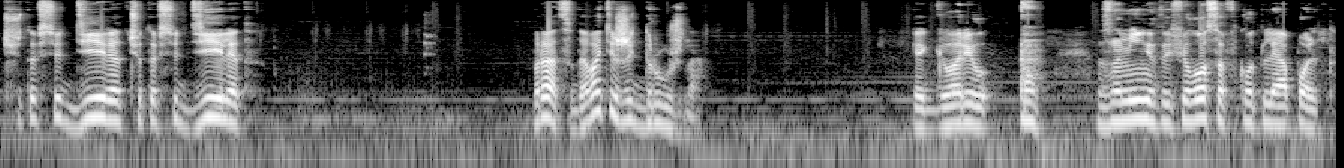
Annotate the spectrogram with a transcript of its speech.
Что-то все делят, что-то все делят. Братцы, давайте жить дружно. Как говорил знаменитый философ Кот Леопольд.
